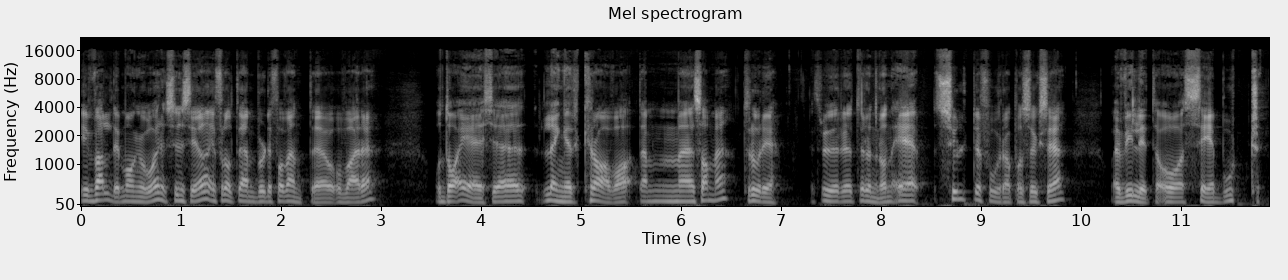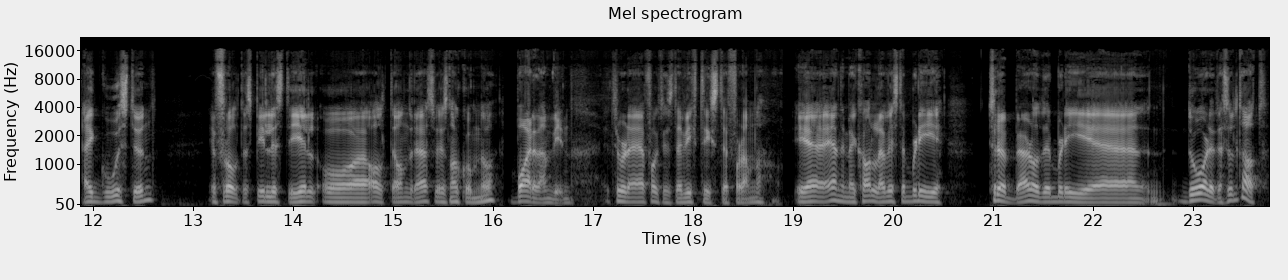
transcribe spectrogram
i veldig mange år, syns jeg, da, i forhold til det de burde forvente å være. Og da er ikke lenger kravene de samme, tror jeg. Jeg tror trønderne er sultefòra på suksess og er villige til å se bort en god stund i forhold til spillestil og alt det andre som vi snakker om nå, bare de vinner. Jeg tror det er faktisk det viktigste for dem. da. Jeg er enig med Kalle. Hvis det blir trøbbel og det blir eh, dårlig resultat,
